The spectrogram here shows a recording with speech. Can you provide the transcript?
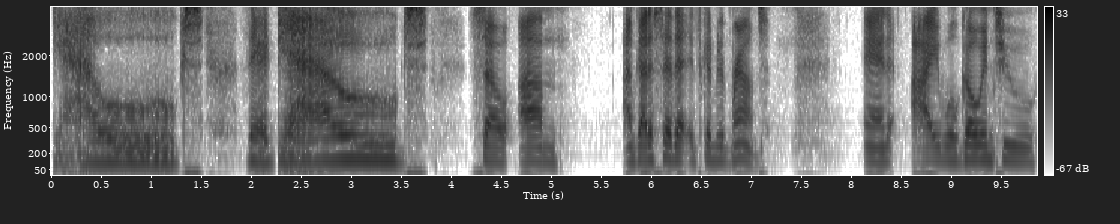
dogs. They're dogs. So um, I've got to say that it's going to be the Browns. And I will go into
